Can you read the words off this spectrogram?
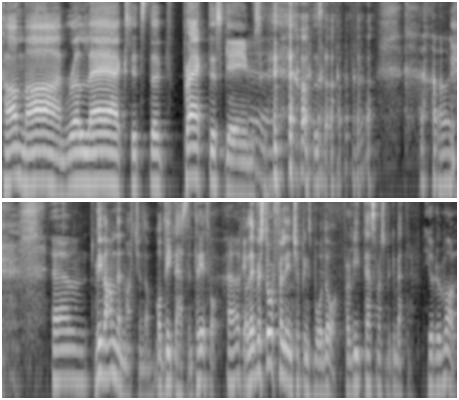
Come on, relax, it's the practice games. um, vi vann den matchen då, mot Vita Hästen, 3-2. Uh, okay. Och det var stort för Linköpings båda då, för Vita Hästen var så mycket bättre. Gjorde du mål?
